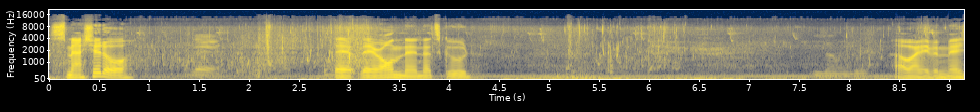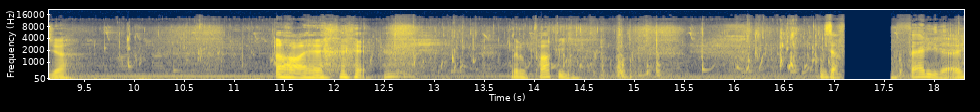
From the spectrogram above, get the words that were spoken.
Smash it or? There. They're, they're on then, that's good. He's only there. I won't even measure. Oh yeah. Little puppy. He's a f***ing fatty though.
